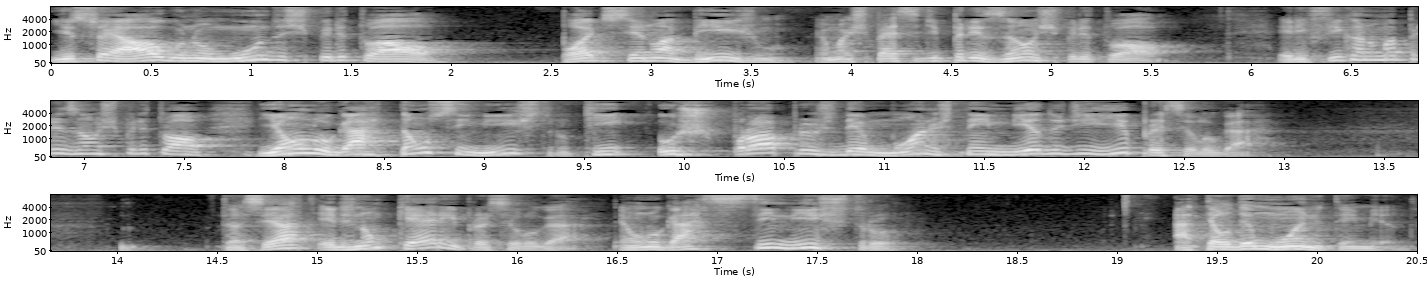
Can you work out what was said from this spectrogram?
Isso é algo no mundo espiritual. Pode ser no abismo, é uma espécie de prisão espiritual. Ele fica numa prisão espiritual. E é um lugar tão sinistro que os próprios demônios têm medo de ir para esse lugar. Tá certo? Eles não querem ir para esse lugar. É um lugar sinistro. Até o demônio tem medo.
